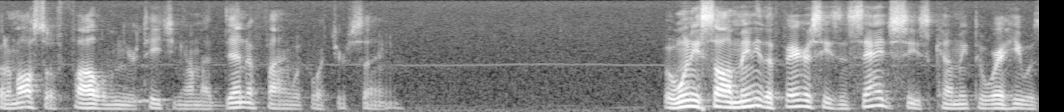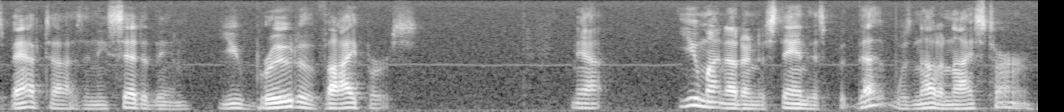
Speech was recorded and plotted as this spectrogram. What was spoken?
but I'm also following your teaching. I'm identifying with what you're saying. But when he saw many of the Pharisees and Sadducees coming to where he was baptized, and he said to them, You brood of vipers. Now, you might not understand this, but that was not a nice term.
